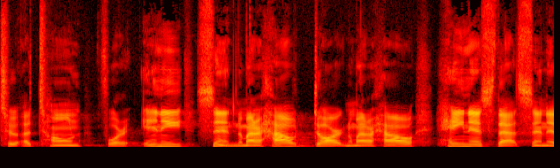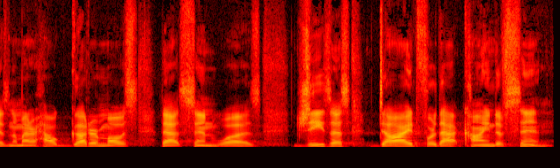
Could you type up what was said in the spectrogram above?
to atone for any sin, no matter how dark, no matter how heinous that sin is, no matter how guttermost that sin was, Jesus died for that kind of sin.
